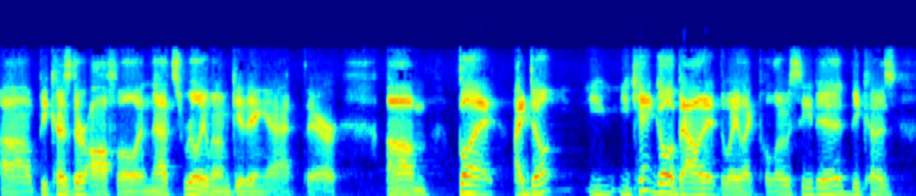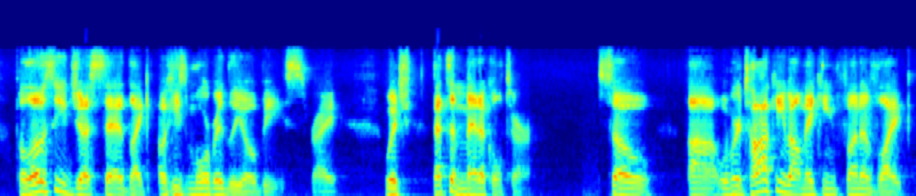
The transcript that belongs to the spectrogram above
uh, because they're awful, and that's really what I'm getting at there. Um, but I don't. You you can't go about it the way like Pelosi did because Pelosi just said like, oh, he's morbidly obese, right? Which that's a medical term. So uh, when we're talking about making fun of like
